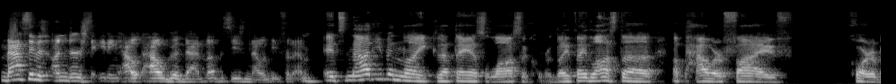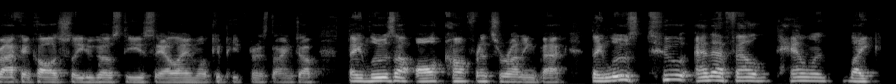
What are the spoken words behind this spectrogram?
massive is understating how how good that of a season that would be for them. It's not even like that they has lost a quarter. Like they lost a a power five quarterback in Collin Schlee who goes to UCLA and will compete for a starting job. They lose an all conference running back. They lose two NFL talent, like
